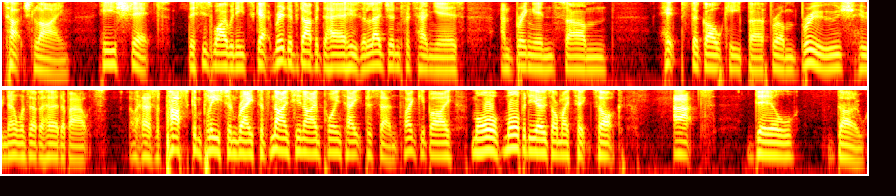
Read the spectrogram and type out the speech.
touchline. He's shit. This is why we need to get rid of David De Gea, who's a legend for 10 years, and bring in some hipster goalkeeper from Bruges who no one's ever heard about. It has a pass completion rate of 99.8%. Thank you, bye. More more videos on my TikTok at Dill Doe.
